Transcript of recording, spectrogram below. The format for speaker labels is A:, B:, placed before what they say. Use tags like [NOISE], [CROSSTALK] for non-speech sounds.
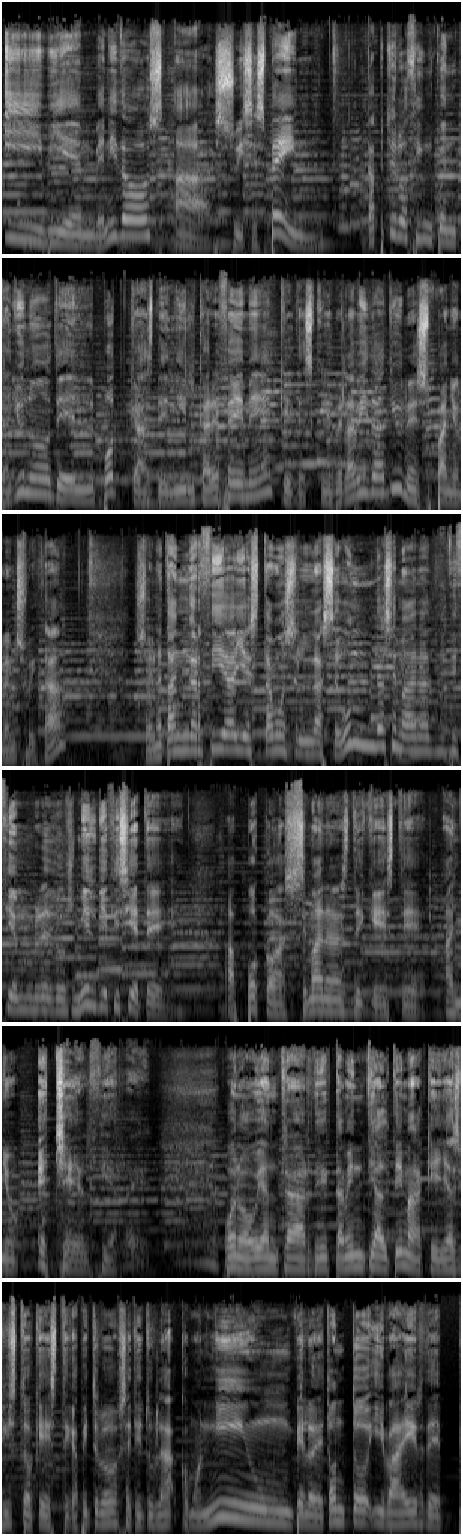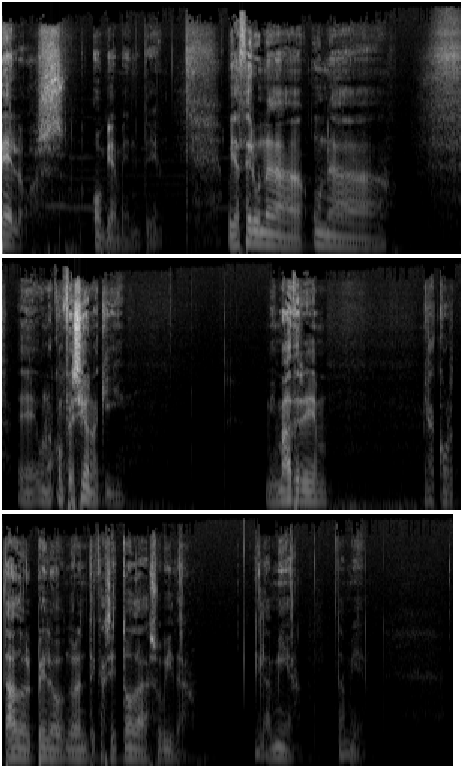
A: Y bienvenidos a Swiss Spain, capítulo 51 del podcast de Nilcar FM que describe la vida de un español en Suiza. Soy Natán García y estamos en la segunda semana de diciembre de 2017, a pocas semanas de que este año eche el cierre. Bueno, voy a entrar directamente al tema que ya has visto que este capítulo se titula como ni un pelo de tonto y va a ir de pelos obviamente. Voy a hacer una, una, eh, una confesión aquí. Mi madre me ha cortado el pelo durante casi toda su vida. Y la mía también.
